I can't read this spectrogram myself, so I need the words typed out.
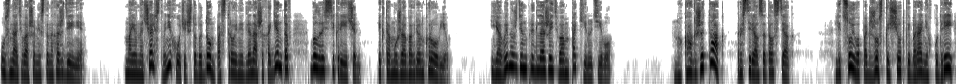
узнать ваше местонахождение. Мое начальство не хочет, чтобы дом, построенный для наших агентов, был рассекречен и к тому же обогрен кровью. Я вынужден предложить вам покинуть его. Но как же так? растерялся толстяк. Лицо его под жесткой щеткой бараньих кудрей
